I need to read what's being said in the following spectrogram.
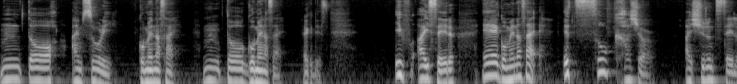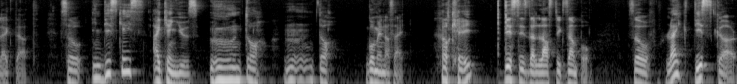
うーんと、I'm sorry. ごめんなさい。うーんと、ごめんなさい。Like this. If I said, えー、ごめんなさい。It's so casual. I shouldn't say like that. So in this case, I can use うーんと、うーんと、ごめんなさい。Okay? This is the last example. So, like this girl.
